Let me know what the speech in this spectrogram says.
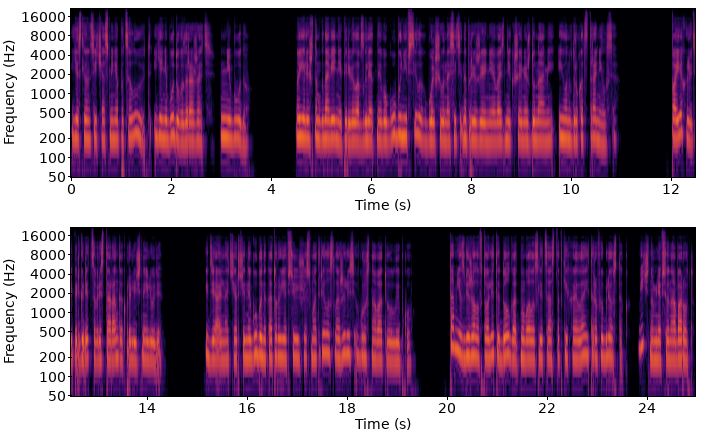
Если он сейчас меня поцелует, я не буду возражать. Не буду но я лишь на мгновение перевела взгляд на его губы, не в силах больше выносить напряжение, возникшее между нами, и он вдруг отстранился. «Поехали теперь греться в ресторан, как приличные люди». Идеально очерченные губы, на которые я все еще смотрела, сложились в грустноватую улыбку. Там я сбежала в туалет и долго отмывала с лица остатки хайлайтеров и блесток. Вечно у меня все наоборот.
